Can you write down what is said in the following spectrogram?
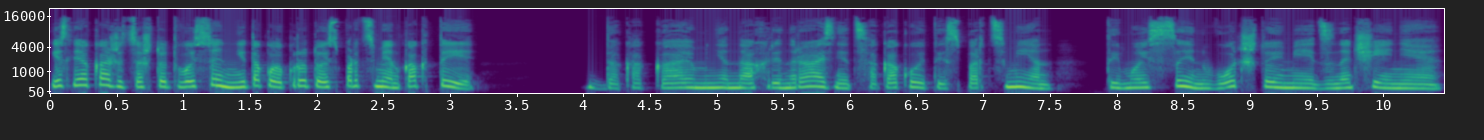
если окажется, что твой сын не такой крутой спортсмен, как ты?» «Да какая мне нахрен разница, какой ты спортсмен? Ты мой сын, вот что имеет значение».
